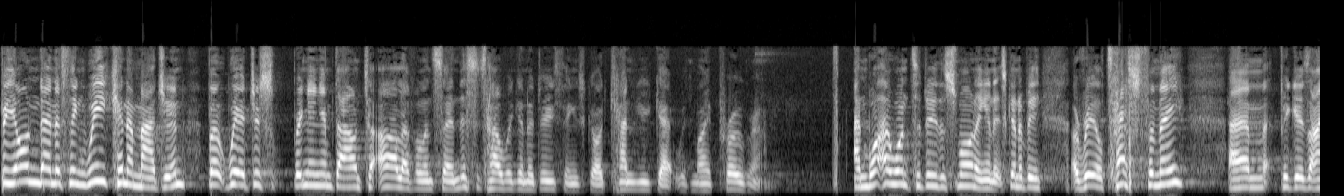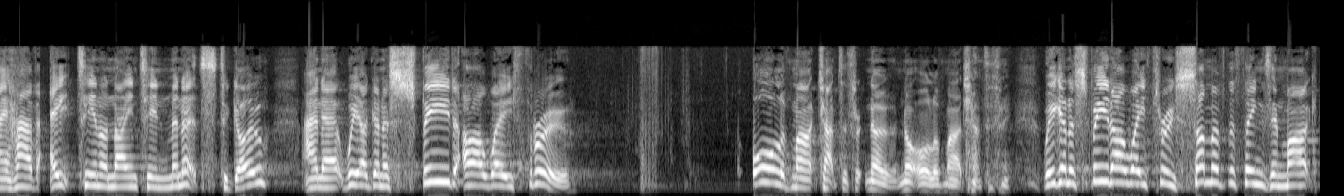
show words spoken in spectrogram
beyond anything we can imagine, but we're just bringing him down to our level and saying, This is how we're going to do things, God. Can you get with my program? And what I want to do this morning, and it's going to be a real test for me, um, because I have 18 or 19 minutes to go, and uh, we are going to speed our way through all of Mark chapter 3. No, not all of Mark chapter 3. We're going to speed our way through some of the things in Mark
